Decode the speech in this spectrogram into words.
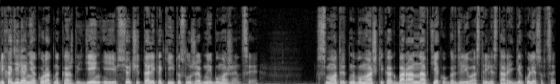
Приходили они аккуратно каждый день и все читали какие-то служебные бумаженцы. «Смотрят на бумажки, как баран на аптеку», — горделиво острили старые геркулесовцы,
